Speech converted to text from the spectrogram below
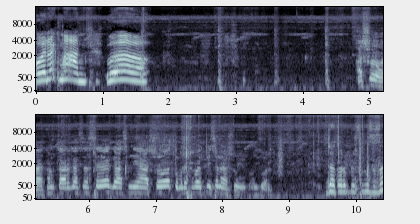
ওই দেখ মান আসো এখন কার গাছ আছে? গাছ নিয়ে আসো তোমরা সবাই পিছনে আসো। একবার। যত পিছু পিছু যা।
